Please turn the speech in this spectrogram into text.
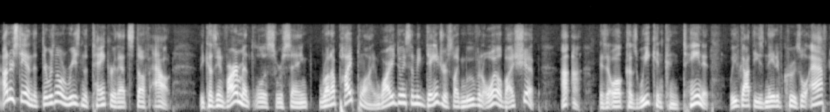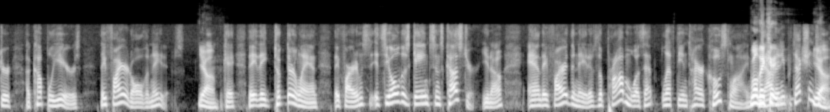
I understand that there was no reason to tanker that stuff out because the environmentalists were saying, "Run a pipeline. Why are you doing something dangerous like moving oil by ship?" Uh-uh. They said, "Well, because we can contain it. We've got these native crews." Well, after a couple years, they fired all the natives. Yeah Okay, they they took their land, they fired them. It's the oldest game since Custer, you know, and they fired the natives. The problem was that left the entire coastline Well, they without could- any protection, yeah. team,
